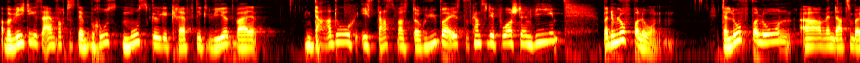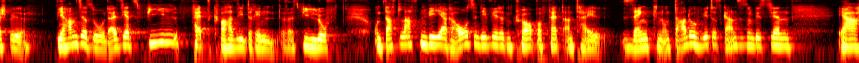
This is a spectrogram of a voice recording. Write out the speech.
Aber wichtig ist einfach, dass der Brustmuskel gekräftigt wird, weil dadurch ist das, was darüber ist, das kannst du dir vorstellen wie bei dem Luftballon. Der Luftballon, äh, wenn da zum Beispiel wir haben es ja so, da ist jetzt viel Fett quasi drin, das heißt viel Luft. Und das lassen wir ja raus, indem wir den Körperfettanteil senken. Und dadurch wird das Ganze so ein bisschen, ja,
